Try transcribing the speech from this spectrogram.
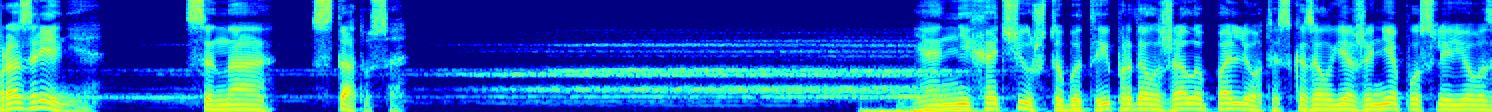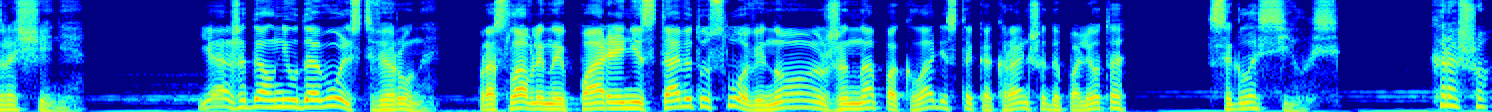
Прозрение. Цена статуса. «Я не хочу, чтобы ты продолжала полеты», — сказал я жене после ее возвращения. Я ожидал неудовольствия руны. Прославленной паре не ставит условий, но жена покладисто, как раньше до полета, согласилась. «Хорошо.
